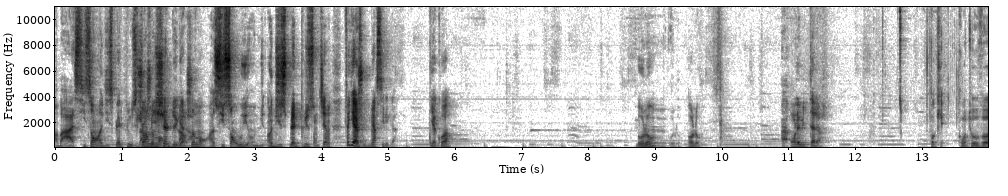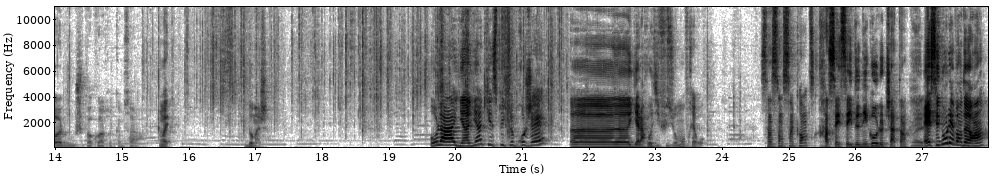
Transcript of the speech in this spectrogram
ah bah à 600, un display de plus. Jean-Michel Degas. Largement. À 600, oui, un, un display de plus entièrement. Fais gage, merci les gars. Y a quoi? Holo? Euh, Holo. Holo. Ah, on l'a vu tout à l'heure. Ok. Compte au vol ou je sais pas quoi, un truc comme ça. là. Ouais. Dommage. Oh là, il y a un lien qui explique le projet. Euh, Il y a la rediffusion, mon frérot. 550 Ah, ça essaye de négo le chat, hein. Ouais. Eh, c'est nous les vendeurs, hein.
